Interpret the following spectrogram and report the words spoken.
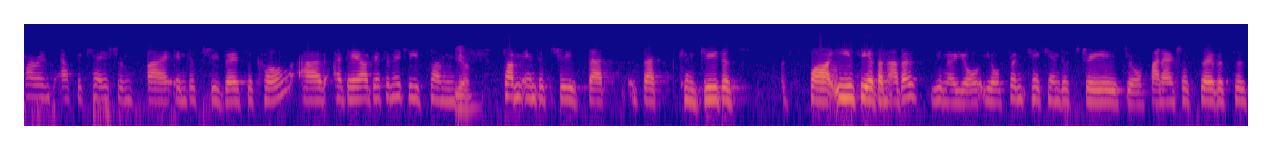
current applications by industry vertical. Uh, there are definitely some yeah. some industries that that can do this far easier than others. You know, your your fintech industries, your financial services,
